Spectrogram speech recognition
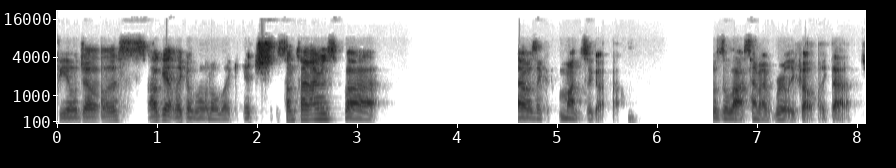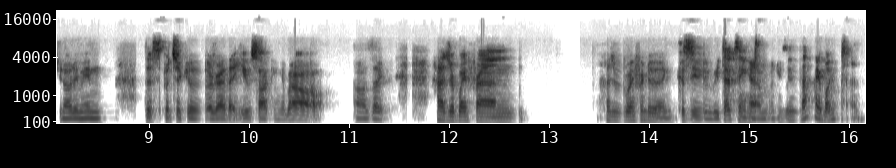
feel jealous. I'll get like a little like itch sometimes, but that was like months ago. Was the last time I really felt like that. Do you know what I mean? This particular guy that he was talking about, I was like, "How's your boyfriend? How's your boyfriend doing?" Because he would be texting him, and he's like, "Not my boyfriend."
